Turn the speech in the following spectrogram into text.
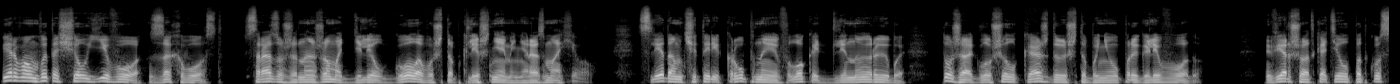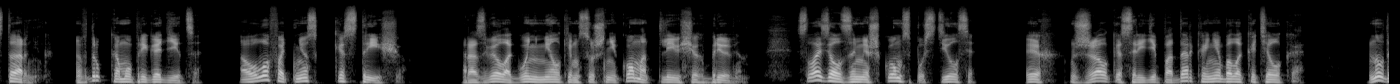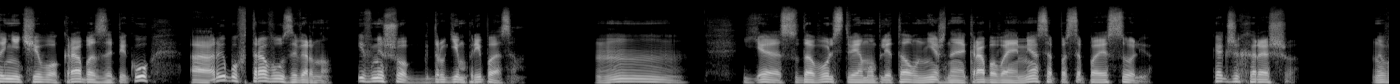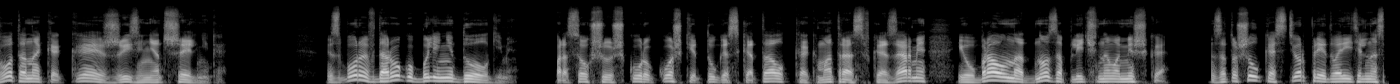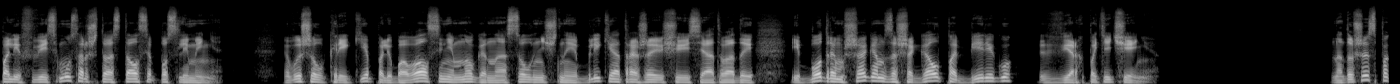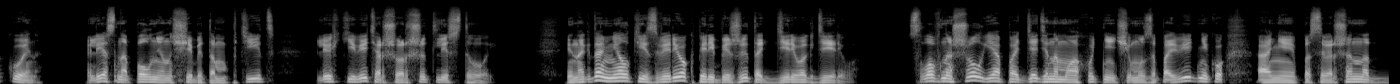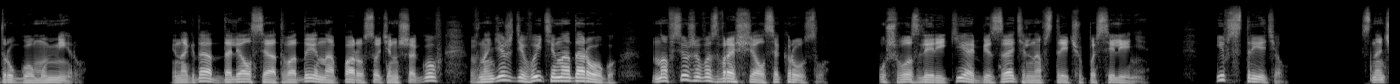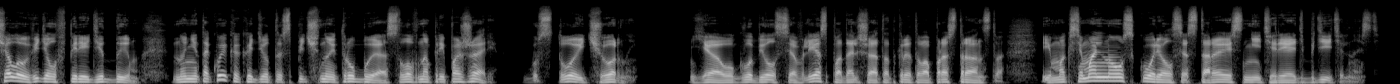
Первым вытащил его за хвост, сразу же ножом отделил голову, чтоб клешнями не размахивал. Следом четыре крупные в локоть длиной рыбы, тоже оглушил каждую, чтобы не упрыгали в воду. Вершу откатил под кустарник, вдруг кому пригодится, а улов отнес к кострищу. Развел огонь мелким сушняком от тлеющих бревен. Слазил за мешком, спустился. Эх, жалко, среди подарка не было котелка. Ну да ничего, краба запеку, а рыбу в траву заверну и в мешок к другим припасам. Ммм, я с удовольствием уплетал нежное крабовое мясо, посыпая солью. Как же хорошо. Вот она какая жизнь отшельника. Сборы в дорогу были недолгими. Просохшую шкуру кошки туго скатал, как матрас в казарме, и убрал на дно заплечного мешка. Затушил костер, предварительно спалив весь мусор, что остался после меня. Вышел к реке, полюбовался немного на солнечные блики, отражающиеся от воды, и бодрым шагом зашагал по берегу вверх по течению. На душе спокойно. Лес наполнен щебетом птиц, легкий ветер шуршит листвой. Иногда мелкий зверек перебежит от дерева к дереву. Словно шел я по дядиному охотничьему заповеднику, а не по совершенно другому миру. Иногда отдалялся от воды на пару сотен шагов в надежде выйти на дорогу, но все же возвращался к руслу. Уж возле реки обязательно встречу поселение. И встретил. Сначала увидел впереди дым, но не такой, как идет из печной трубы, а словно при пожаре. Густой, черный. Я углубился в лес подальше от открытого пространства и максимально ускорился, стараясь не терять бдительность.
